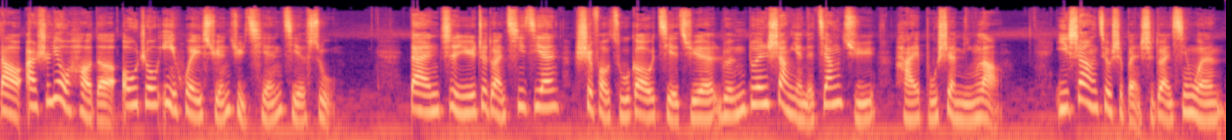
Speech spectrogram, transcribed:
到二十六号的欧洲议会选举前结束。但至于这段期间是否足够解决伦敦上演的僵局，还不甚明朗。以上就是本时段新闻。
